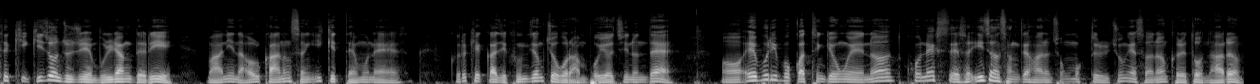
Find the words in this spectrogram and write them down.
특히 기존 주주의 물량들이 많이 나올 가능성이 있기 때문에 그렇게까지 긍정적으로 안 보여지는데 어, 에브리복 같은 경우에는 코넥스에서 이전 상장하는 종목들 중에서는 그래도 나름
